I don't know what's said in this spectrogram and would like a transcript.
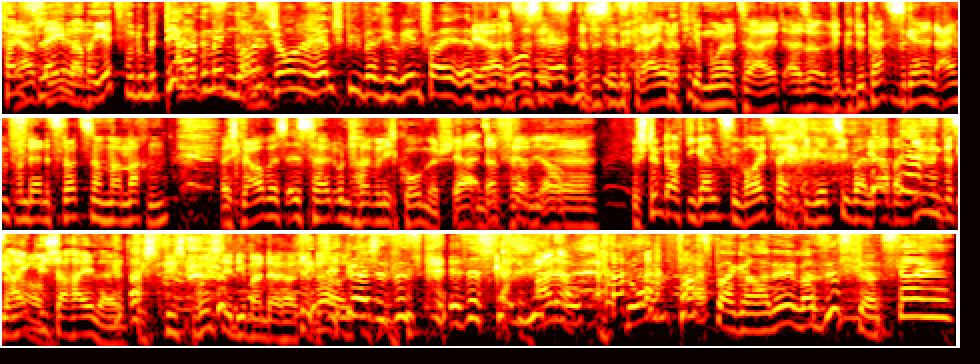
fand Ja, ich es okay, lame. ja. Aber jetzt, wo du mit dem Also das ist ein Argument neues Genre-Rennspiel, was ich auf jeden Fall äh, Ja, das ist, jetzt, das ist jetzt drei oder vier Monate alt. Also du kannst es gerne in einem von deinen Slots nochmal machen. Aber ich glaube, es ist halt unfreiwillig komisch. ja, das glaube ich auch. Äh, Bestimmt auch die ganzen Voicelines, die wir jetzt hier überlabern, die sind das Genau. eigentliche Highlight. die, die Sprüche, die man da hört. Ich meine, es ist, es eskaliert so, so unfassbar gerade. Was ist das? Geil.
